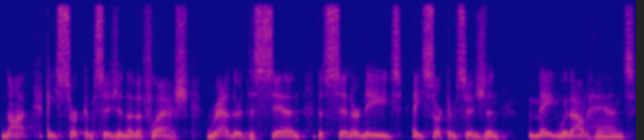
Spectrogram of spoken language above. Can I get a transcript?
Not a circumcision of the flesh. Rather, the sin, the sinner needs a circumcision made without hands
